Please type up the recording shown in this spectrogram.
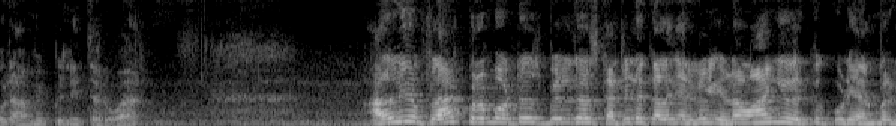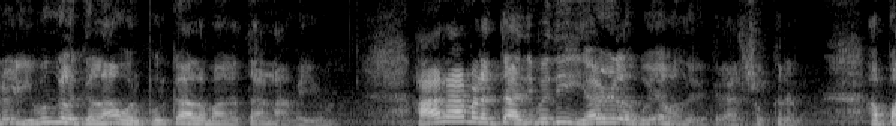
ஒரு அமைப்பினை தருவார். அதுலேயும் ஃப்ளாட் ப்ரமோட்டர்ஸ் பில்டர்ஸ் கட்டிடக் கலைஞர்கள் இடம் வாங்கி விற்கக்கூடிய அன்பர்கள் இவங்களுக்கெல்லாம் ஒரு பொற்காலமாகத்தான் அமையும். ஆறாம் இடத்த அதிபதி ஏழில் போய் அமர்ந்திருக்கிறார் சுக்கிரன். அப்போ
